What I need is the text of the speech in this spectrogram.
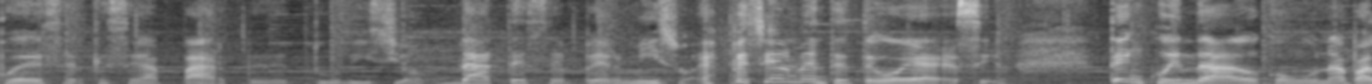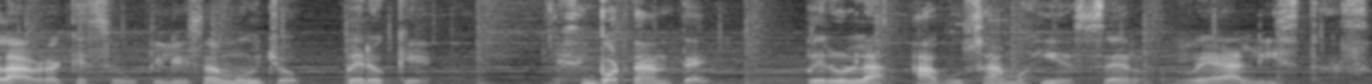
Puede ser que sea parte de tu visión. Date ese permiso. Especialmente te voy a decir, ten cuidado con una palabra que se utiliza mucho, pero que es importante, pero la abusamos y es ser realistas.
